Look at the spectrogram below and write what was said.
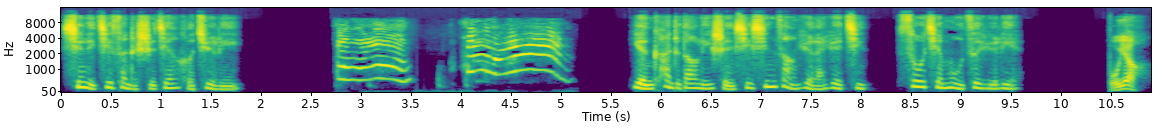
心里计算着时间和距离。眼看着刀离沈西心脏越来越近，苏倩目眦欲裂。不要！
